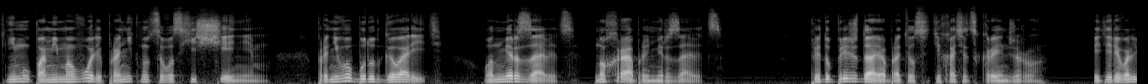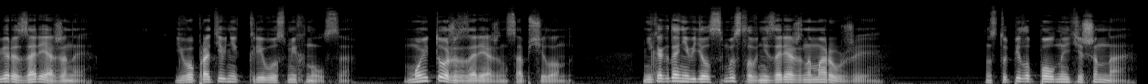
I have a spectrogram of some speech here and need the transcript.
к нему помимо воли проникнутся восхищением. Про него будут говорить «Он мерзавец, но храбрый мерзавец». «Предупреждаю», — обратился техасец к рейнджеру. «Эти револьверы заряжены». Его противник криво усмехнулся. «Мой тоже заряжен», — сообщил он. Никогда не видел смысла в незаряженном оружии. Наступила полная тишина.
